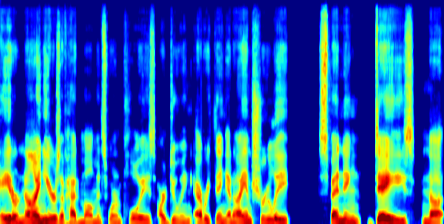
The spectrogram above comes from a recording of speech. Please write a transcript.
8 or 9 years, I've had moments where employees are doing everything, and I am truly spending days, not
